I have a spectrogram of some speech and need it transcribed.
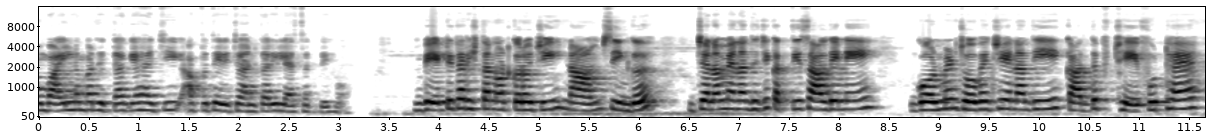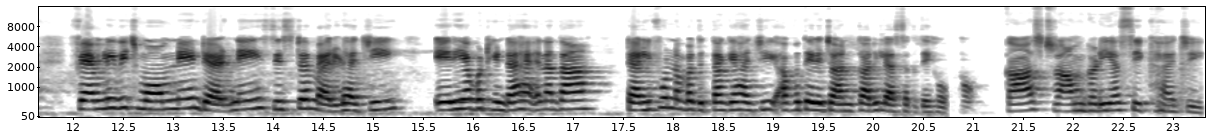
ਮੋਬਾਈਲ ਨੰਬਰ ਦਿੱਤਾ ਗਿਆ ਹੈ ਜੀ ਆਪ ਤੇਰੀ ਜਾਣਕਾਰੀ ਲੈ ਸਕਦੇ ਹੋ। ਬੇਟੇ ਦਾ ਰਿਸ਼ਤਾ ਨੋਟ ਕਰੋ ਜੀ ਨਾਮ ਸਿੰਘ ਜਨਮ ਇਹਨਾਂ ਦੇ ਜੀ 31 ਸਾਲ ਦੇ ਨੇ। ਗਵਰਨਮੈਂਟ ਜੋਬ ਹੈ ਜੀ ਇਹਨਾਂ ਦੀ ਕੱਦ 6 ਫੁੱਟ ਹੈ। ਫੈਮਿਲੀ ਵਿੱਚ ਮਮ ਨੇ ਡੈਡ ਨੇ ਸਿਸਟਰ ਮੈਰਿਡ ਹੈ ਜੀ। ਏਰੀਆ ਬਠਿੰਡਾ ਹੈ ਇਹਨਾਂ ਦਾ ਟੈਲੀਫੋਨ ਨੰਬਰ ਦਿੱਤਾ ਗਿਆ ਹੈ ਜੀ ਆਪ ਤੇਰੇ ਜਾਣਕਾਰੀ ਲੈ ਸਕਦੇ ਹੋ। ਕਾਸਟ ਰਾਮਗੜੀਆ ਸਿੱਖ ਹੈ ਜੀ।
